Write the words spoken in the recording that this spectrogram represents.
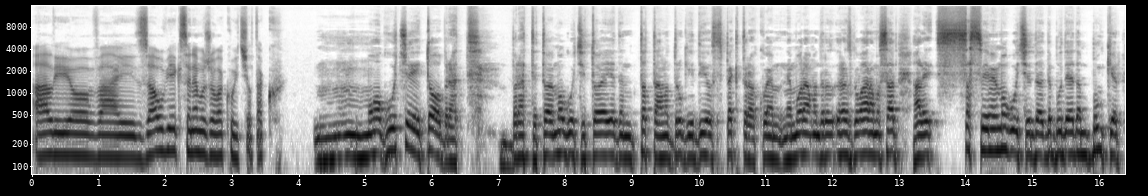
Ali ovaj, za uvijek se ne može ovako ići, jel tako? Moguće i to, brat. Brate, to je moguće, to je jedan totalno drugi dio spektra o kojem ne moramo da razgovaramo sad, ali sasvim je moguće da, da bude jedan bunker,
